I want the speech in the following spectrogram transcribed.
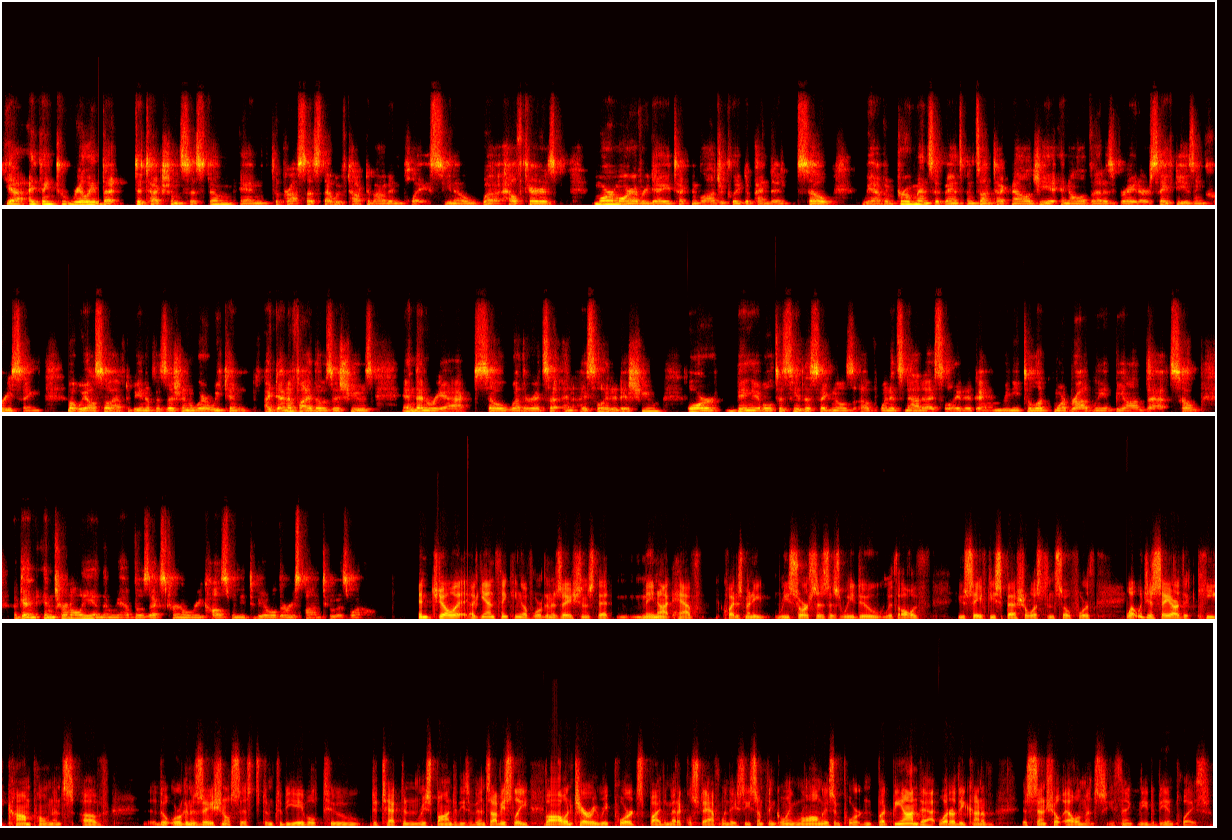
Yeah, I think really that detection system and the process that we've talked about in place. You know, uh, healthcare is more and more every day technologically dependent. So we have improvements, advancements on technology, and all of that is great. Our safety is increasing, but we also have to be in a position where we can identify those issues and then react. So, whether it's a, an isolated issue or being able to see the signals of when it's not isolated, and we need to look more broadly and beyond that. So, again, internally, and then we have those external recalls we need to be able to respond to as well. And Joe, again, thinking of organizations that may not have quite as many resources as we do with all of you safety specialists and so forth, what would you say are the key components of the organizational system to be able to detect and respond to these events? Obviously, voluntary reports by the medical staff when they see something going wrong is important. But beyond that, what are the kind of essential elements you think need to be in place?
